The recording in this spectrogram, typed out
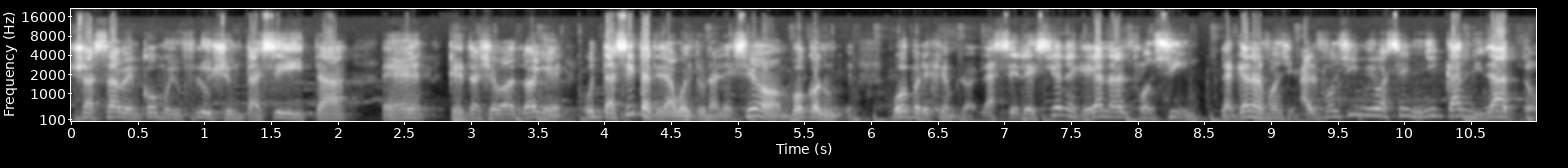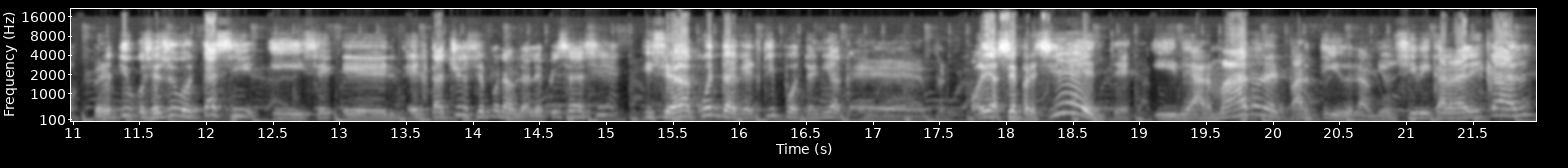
ya saben cómo influye un taxista, ¿eh? que está llevando a alguien. Un taxista te da vuelta una lesión. Vos, con vos, por ejemplo, las elecciones que gana Alfonsín, la que gana Alfonsín, Alfonsín no iba a ser ni candidato. Pero el tipo se sube un taxi y el, el se pone a hablar, le empieza a decir, y se da cuenta que el tipo tenía, eh, podía ser presidente. Y le armaron el partido, la Unión Cívica Radical,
